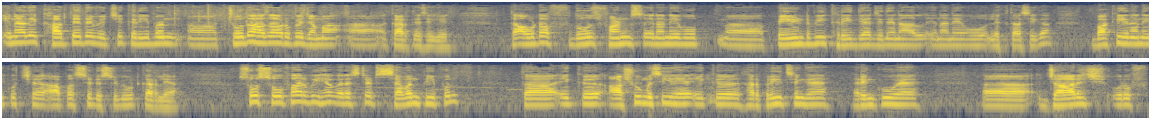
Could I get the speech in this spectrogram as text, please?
ਇਹਨਾਂ ਦੇ ਖਾਤੇ ਦੇ ਵਿੱਚ ਕਰੀਬਨ ਅ, 14000 ਰੁਪਏ ਜਮ੍ਹਾਂ ਕਰਤੇ ਸੀਗੇ। ਤਾਂ ਆਊਟ ਆਫ ਦੋਜ਼ ਫੰਡਸ ਇਹਨਾਂ ਨੇ ਉਹ ਪੇਂਟ ਵੀ ਖਰੀਦਿਆ ਜਿਹਦੇ ਨਾਲ ਇਹਨਾਂ ਨੇ ਉਹ ਲਿਖਤਾ ਸੀਗਾ। ਬਾਕੀ ਇਹਨਾਂ ਨੇ ਕੁਝ ਆਪਸ 'ਚ ਡਿਸਟ੍ਰੀਬਿਊਟ ਕਰ ਲਿਆ। So so far we have arrested 7 people ਤਾਂ ਇੱਕ ਆਸ਼ੂ ਮਸੀਹ ਹੈ ਇੱਕ ਹਰਪ੍ਰੀਤ ਸਿੰਘ ਹੈ ਰਿੰਕੂ ਹੈ ਜਾਰਜ ਉਰਫ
